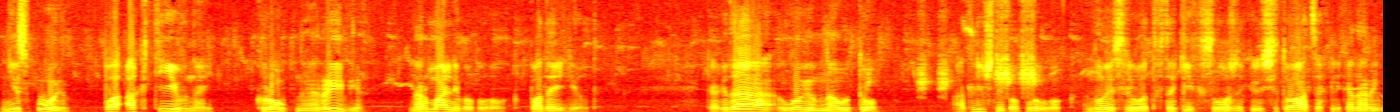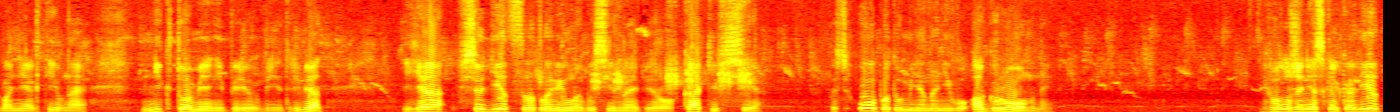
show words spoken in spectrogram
Не спорю, по активной крупной рыбе нормальный поплавок подойдет. Когда ловим на утоп, отличный поплавок. Но если вот в таких сложных ситуациях, или когда рыба не активная, никто меня не переубедит. Ребят, я все детство отловил на гусиное перо, как и все. То есть опыт у меня на него огромный. И вот уже несколько лет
